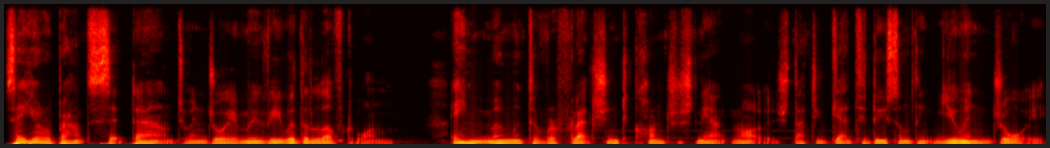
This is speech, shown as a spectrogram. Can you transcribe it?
Say you're about to sit down to enjoy a movie with a loved one. A moment of reflection to consciously acknowledge that you get to do something you enjoy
